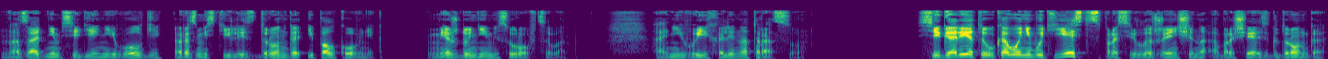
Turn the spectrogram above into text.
На заднем сиденье Волги разместились Дронга и полковник. Между ними Суровцева. Они выехали на трассу. «Сигареты у кого-нибудь есть?» — спросила женщина, обращаясь к Дронго.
